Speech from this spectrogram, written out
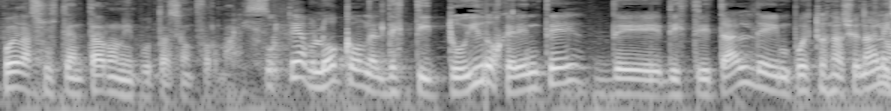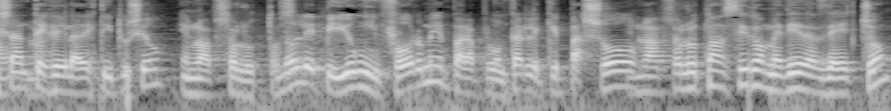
pueda sustentar una imputación formalista. ¿Usted habló con el destituido gerente de distrital de Impuestos Nacionales No, antes no. de la destitución? En lo absoluto. ¿No le pidió un informe para preguntarle qué pasó? En lo absoluto han sido medidas de hecho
